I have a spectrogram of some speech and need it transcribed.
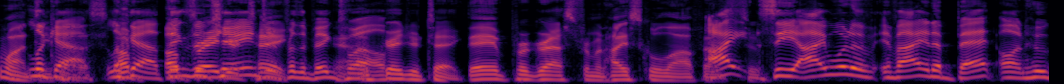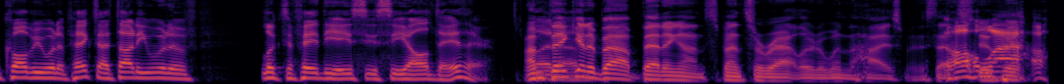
Come on, Look T-Bettis. out. Look out. Things are changing for the Big Yeah, 12. upgrade your take. They've progressed from a high school offense. I to, see. I would have if I had a bet on who Colby would have picked. I thought he would have looked to fade the ACC all day there. I'm but, thinking um, about betting on Spencer Rattler to win the Heisman. Is that Oh stupid? wow!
